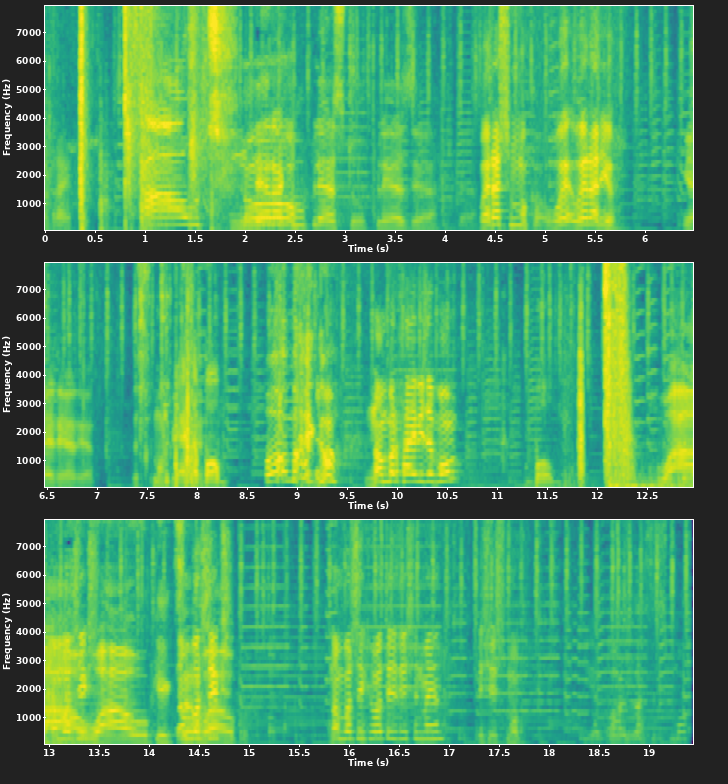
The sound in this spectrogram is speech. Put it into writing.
All right. Ouch! No. There are two players. Two players. Yeah. yeah. Where are smoke? Where, where are you? Yeah, yeah, yeah. The smoke. is a bomb. Oh my god! Number five is a bomb. Bomb. Wow! Number six. Wow, Kikk Number Number wow. six. Number six. What is this in my hand? This is smoke. Oh, oh that's a smoke.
